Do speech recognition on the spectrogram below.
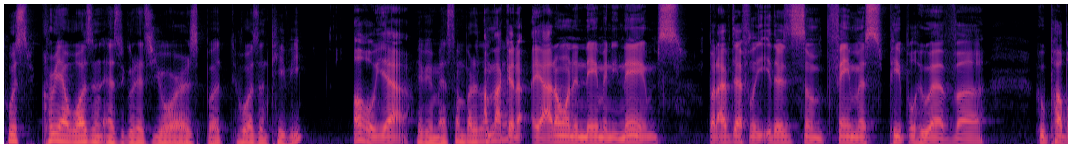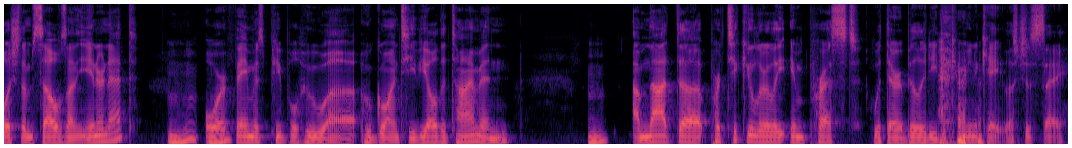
whose Korean wasn't as good as yours, but who was on TV? Oh, yeah. Have you met somebody like I'm not that? gonna. Yeah, I don't want to name any names, but I've definitely there's some famous people who have uh, who publish themselves on the internet, Mm-hmm, or famous people who uh, who go on TV all the time, and Mm-hmm. I'm not uh, particularly impressed with their ability to communicate. let's just say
